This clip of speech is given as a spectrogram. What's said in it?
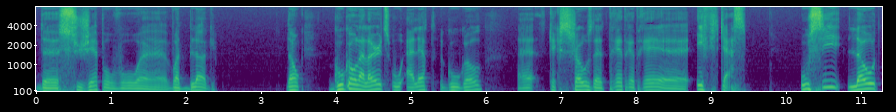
de sujets pour vos, euh, votre blog. Donc, Google Alerts ou Alerte Google, euh, quelque chose de très, très, très efficace. Aussi, l'autre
